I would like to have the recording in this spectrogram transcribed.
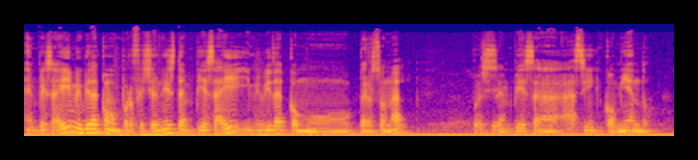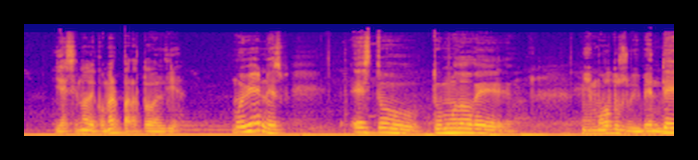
empieza ahí, mi vida como profesionista empieza ahí y mi vida como personal, pues empieza así, comiendo y haciendo de comer para todo el día. Muy bien, es, es tu, tu modo de... Mi modus vivendi. De,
